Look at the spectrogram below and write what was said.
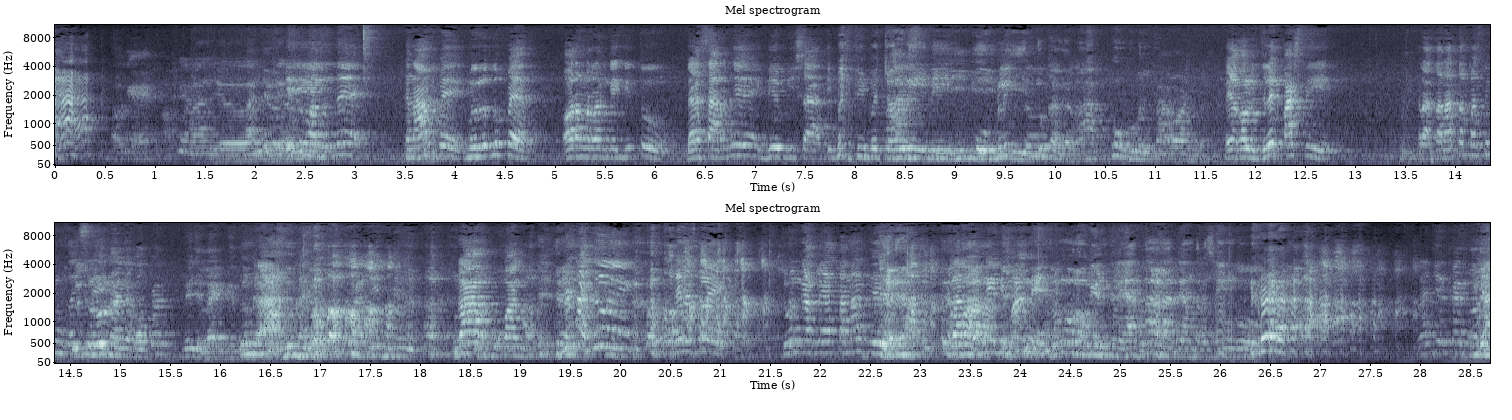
oke Oke, lanjut. Lanjut. Jadi Itu maksudnya kenapa? Menurut lu pet orang-orang kayak gitu dasarnya dia bisa tiba-tiba coli di publik itu tuh. kagak laku gue bertaruhan Ya kalau jelek pasti rata-rata pasti muka terus lu nanya kopet dia jelek gitu Enggak, bukan. Enggak, bukan. Dia nggak jelek. Dia nggak jelek. Cuma nggak kelihatan aja. Barangnya di mana? Lu ngomongin kelihatan ada yang tersinggung. lanjut pet. Iya.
